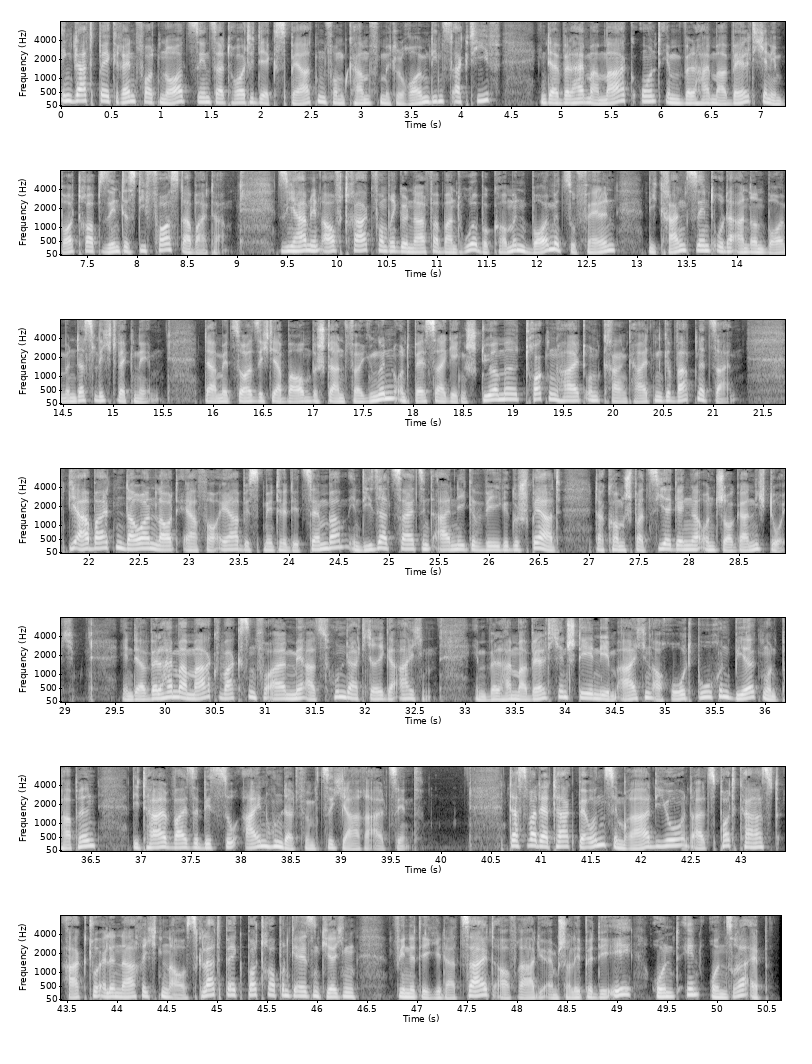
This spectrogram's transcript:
In Gladbeck-Renfort Nord sind seit heute die Experten vom Kampfmittelräumdienst aktiv. In der Wellheimer Mark und im Wellheimer Wäldchen im Bottrop sind es die Forstarbeiter. Sie haben den Auftrag vom Regionalverband Ruhr bekommen, Bäume zu fällen, die krank sind oder anderen Bäumen das Licht wegnehmen. Damit soll sich der Baumbestand verjüngen und besser gegen Stürme, Trockenheit und Krankheiten gewappnet sein. Die Arbeiten dauern laut RVR bis Mitte Dezember. In dieser Zeit sind einige Wege gesperrt. Da kommen Spaziergänger und Jogger nicht durch. In der Wellheimer Mark wachsen vor allem mehr als 100-jährige Eichen. Im Wellheimer Wäldchen stehen neben Eichen auch Rotbuchen, Birken und Pappeln, die teilweise bis zu 150 Jahre alt sind. Das war der Tag bei uns im Radio und als Podcast. Aktuelle Nachrichten aus Gladbeck, Bottrop und Gelsenkirchen findet ihr jederzeit auf radio und in unserer App.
